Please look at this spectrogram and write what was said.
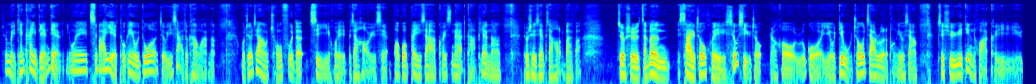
就每天看一点点，因为七八页图片又多，就一下就看完了。我觉得这样重复的记忆会比较好一些，包括背一下 QuizNet 卡片呢，都是一些比较好的办法。就是咱们下一周会休息一周，然后如果有第五周加入的朋友想继续预定的话，可以，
